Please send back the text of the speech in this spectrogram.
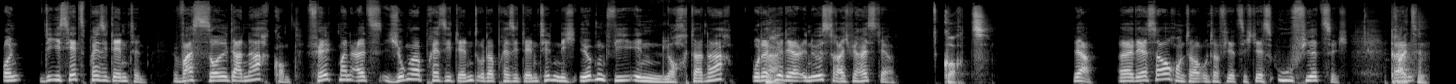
Und die ist jetzt Präsidentin. Was soll danach kommen? Fällt man als junger Präsident oder Präsidentin nicht irgendwie in ein Loch danach? Oder Ja. hier der in Österreich, wie heißt der? Kurz. Ja, äh, der ist auch unter, unter 40, der ist U40. 13.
